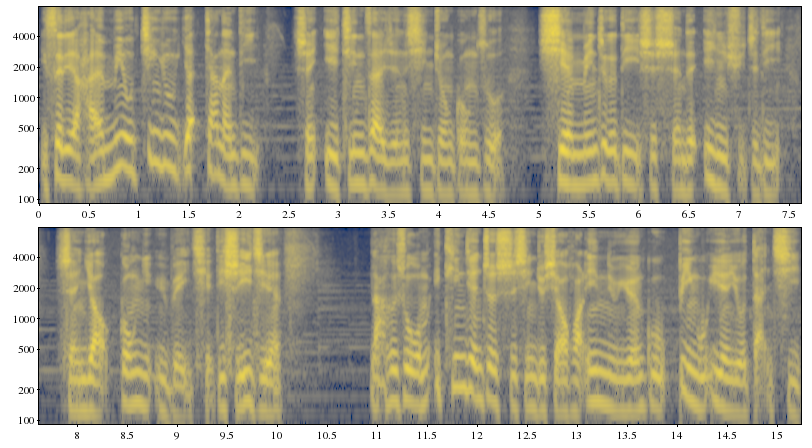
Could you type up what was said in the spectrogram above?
以色列还没有进入亚迦南地，神已经在人心中工作，显明这个地是神的应许之地，神要供应预备一切。第十一节，拉赫说：“我们一听见这事，情就消化，因女缘故，并无一人有胆气。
